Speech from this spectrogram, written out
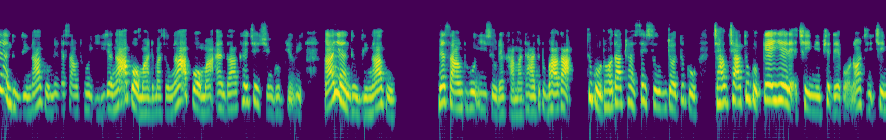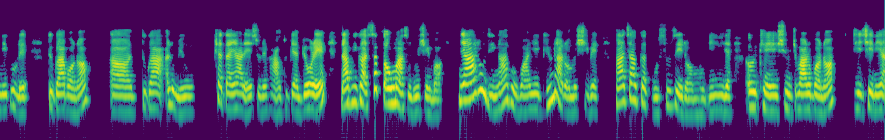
ရန်သူဒီငါကိုမျက်ဆောင်ထိုးဤတဲ့ငါအပေါ်မှာဒီမှာဆိုငါအပေါ်မှာအန်တာခဲချစ်ရှင်ကိုပြုဤငါရန်သူဒီငါကိုမျက်ဆောင်ထိုးဤဆိုတဲ့ခါမှာဒါသူဘာက သူ့ကိုဒေါသထွက်စိတ်ဆိုးပြီးတော့သူ့ကိုကြောက်ချသူ့ကိုကဲရဲတဲ့အခြေအနေဖြစ်တယ်ပေါ့နော်ဒီအခြေအနေကိုလေသူကပေါ့နော်အာသူကအဲ့လိုမျိုးဖြတ်တန်းရတယ်ဆိုတဲ့ခါကိုသူပြန်ပြောတယ်နောက်ပြီးက73မှာဆိုလို့ရှိရင်ပေါ့ညားတို့ဒီငါ့ကိုဝါရဲ့ဂုဏတော့မရှိပဲငါကြောက်ကတ်ကိုစူးစေတော်မူ၏တဲ့โอเคရှင်ကျမတို့ပေါ့နော်ဒီအခြေအနေက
